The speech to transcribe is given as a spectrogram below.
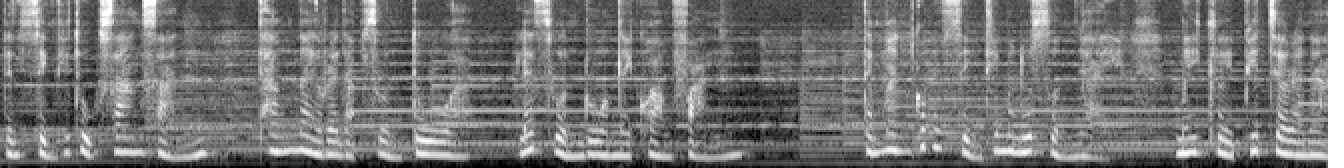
เป็นสิ่งที่ถูกสร้างสรรค์ทั้งในระดับส่วนตัวและส่วนรวมในความฝัน แต่มันก็เป็นสิ่งที่มนุษย์ส่วนใหญ่ ไม่เคยพิจารณา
